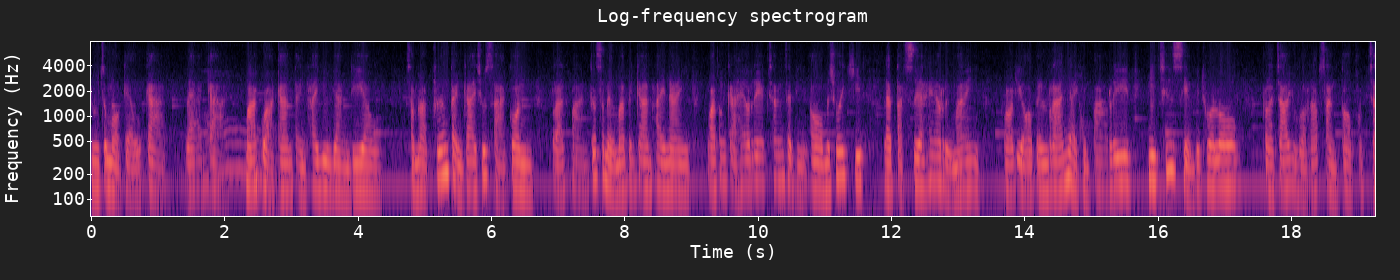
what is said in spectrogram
ดูจะเหมาะแก่โอกาสและอากาศมากกว่าการแต่งไทยอยู่อย่างเดียวสำหรับเครื่องแต่งกายชุดสากล รัฐบาลก็เสนอมาเป็นการภายใน ว่าต้องการให้เรียกช่างจากดีออมาช่วยคิด และตัดเสื้อให้หรือไม่ เพราะดีออเป็นร้านใหญ่ของปารีสมีชื่อเสียงไปทั่วโลก พระเจ้าอยู่หัวรับสั่งตอบขอบใจ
